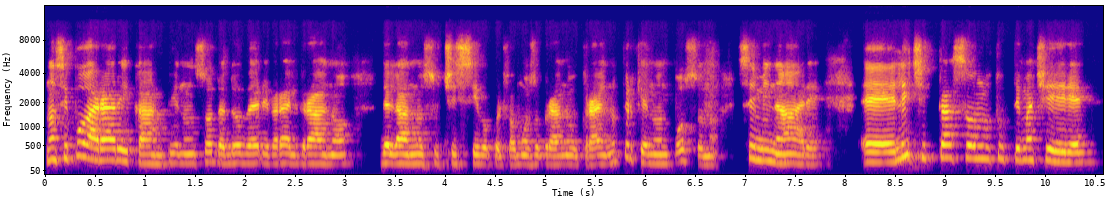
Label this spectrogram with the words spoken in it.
Non si può arare i campi, non so da dove arriverà il grano dell'anno successivo, quel famoso grano ucraino, perché non possono seminare. Eh, le città sono tutte macerie,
